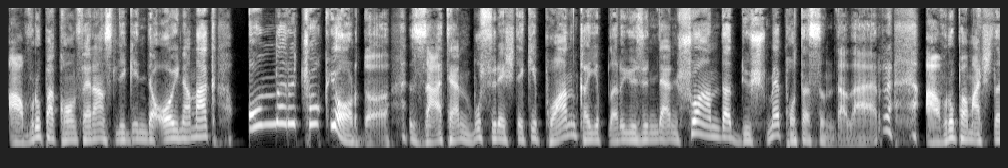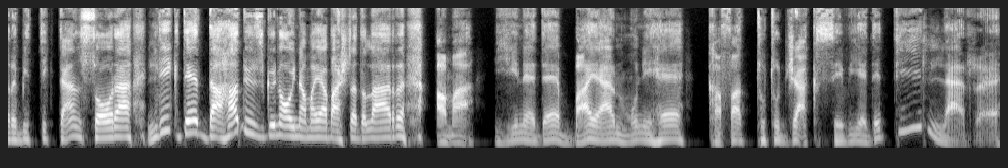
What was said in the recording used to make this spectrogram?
Avrupa Konferans Ligi'nde oynamak onları çok yordu. Zaten bu süreçteki puan kayıpları yüzünden şu anda düşme potasındalar. Avrupa maçları bittikten sonra ligde daha düzgün oynamaya başladılar. Ama yine de Bayern Münih'e kafa tutacak seviyede değiller.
